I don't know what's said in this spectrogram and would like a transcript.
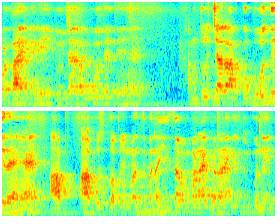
बताएँगे नहीं, दो चार हम बोल देते हैं। हम दो चार आपको बोल दे रहे हैं। आप आप उसको अपने मन से बनाइए। सब बनाए, बनाएँगे, तुमको नहीं,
